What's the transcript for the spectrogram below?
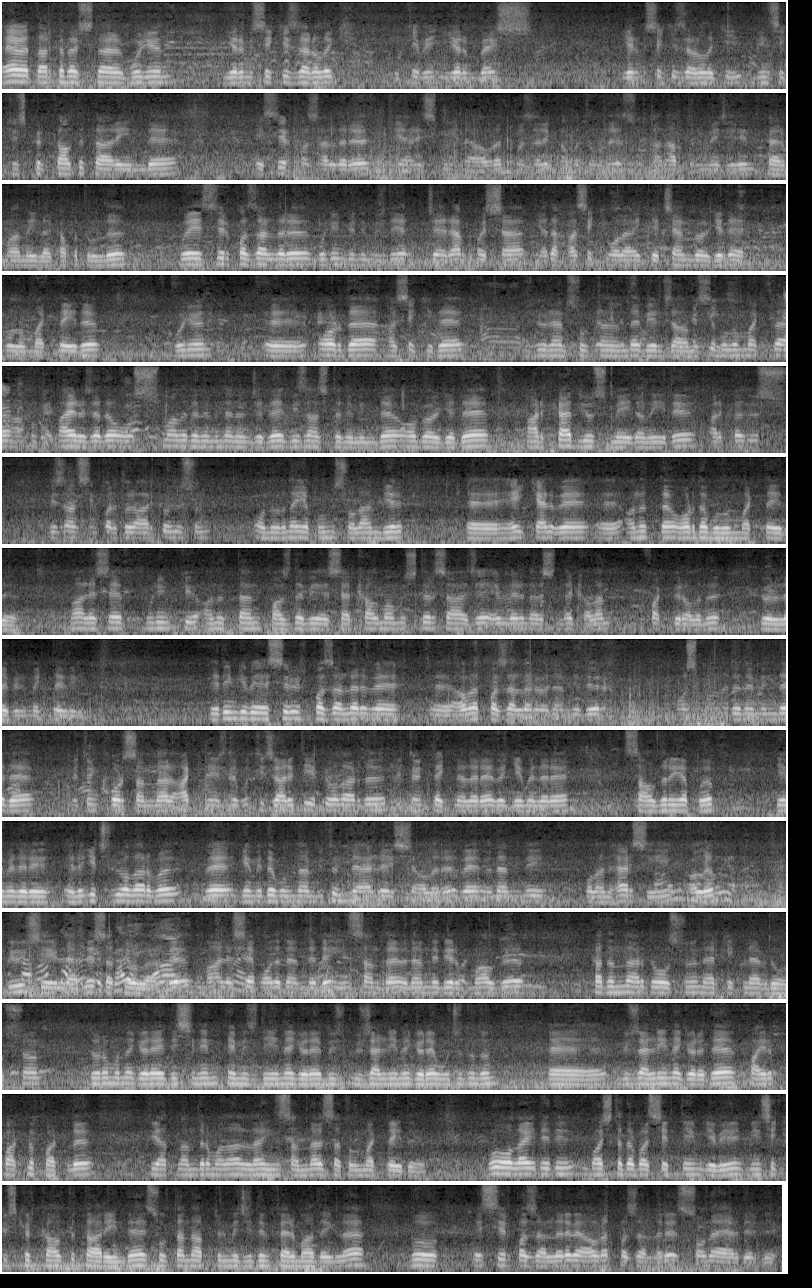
Evet arkadaşlar bugün 28 Aralık 2025 28 Aralık 1846 tarihinde esir pazarları diğer ismiyle avrat pazarı kapatıldı. Sultan Abdülmecid'in fermanıyla kapatıldı. Bu esir pazarları bugün günümüzde Cerrahpaşa ya da Haseki olarak geçen bölgede bulunmaktaydı. Bugün e, orada Haseki'de Hürrem Sultan'ın da bir camisi bulunmakta. Ayrıca da Osmanlı döneminden önce de Bizans döneminde o bölgede Arkadius meydanıydı. Arkadius, Bizans İmparatoru Arkadius'un onuruna yapılmış olan bir e, heykel ve e, anıt da orada bulunmaktaydı. Maalesef bugünkü anıttan fazla bir eser kalmamıştır. Sadece evlerin arasında kalan ufak bir alanı görülebilmektedir. Dediğim gibi esir pazarları ve e, avrat pazarları önemlidir. Osmanlı döneminde de bütün korsanlar Akdeniz'de bu ticareti yapıyorlardı. Bütün teknelere ve gemilere saldırı yapıp gemileri ele geçiriyorlar ve, ve gemide bulunan bütün değerli eşyaları ve önemli olan her şeyi alıp büyük şehirlerde satıyorlardı. Maalesef o dönemde de insan da önemli bir maldı. Kadınlar da olsun, erkekler de olsun durumuna göre, dişinin temizliğine göre, güzelliğine göre, vücudunun e, güzelliğine göre de far- farklı farklı fiyatlandırmalarla insanlar satılmaktaydı. Bu olay dedi başta da bahsettiğim gibi 1846 tarihinde Sultan Abdülmecid'in fermadıyla bu esir pazarları ve avrat pazarları sona erdirdi.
